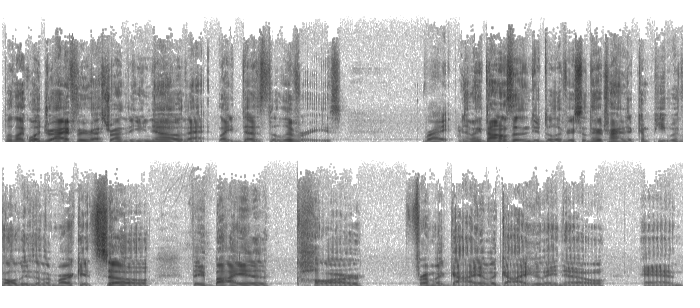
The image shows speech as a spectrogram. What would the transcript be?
but like what drive through restaurant do you know that like does deliveries? Right. You know, McDonald's doesn't do delivery, so they're trying to compete with all these other markets. So they buy a car from a guy of a guy who they know, and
